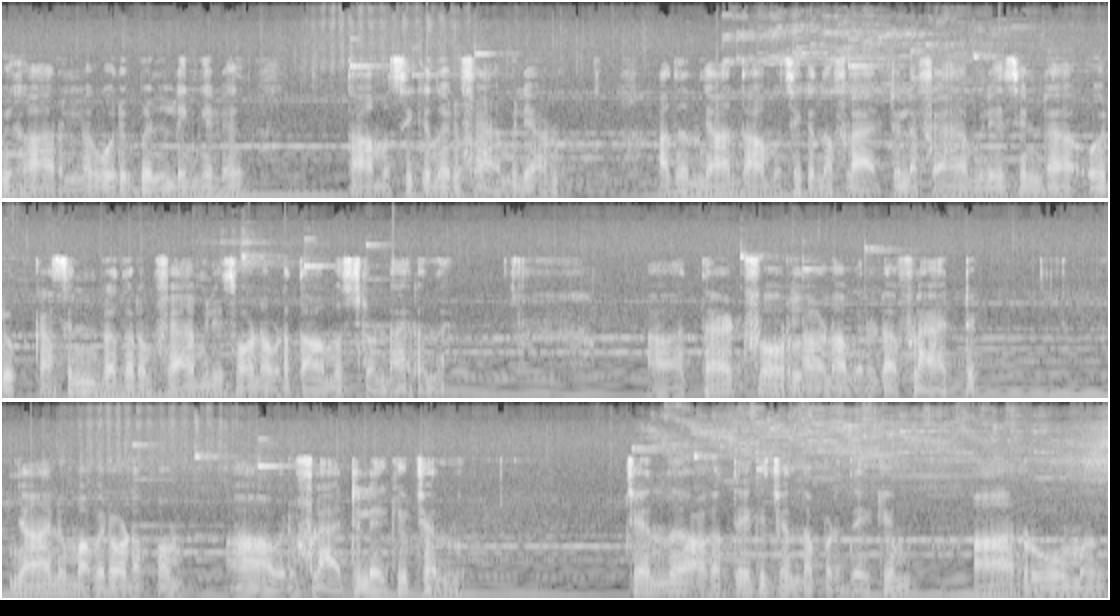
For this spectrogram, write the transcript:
ബിഹാറിൽ ഒരു ബിൽഡിങ്ങിൽ താമസിക്കുന്ന ഒരു ഫാമിലിയാണ്. അത് ഞാൻ താമസിക്കുന്ന ഫ്ലാറ്റിലെ ഫാമിലീസിന്റെ ഒരു കസിൻ ബ്രദറും ഫാമിലീസുമാണ് അവിടെ താമസിച്ചിട്ടുണ്ടായിരുന്നത് തേർഡ് ഫ്ലോറിലാണ് അവരുടെ ഫ്ലാറ്റ്. ഞാനും അവരോടൊപ്പം ആ ഒരു ഫ്ലാറ്റിലേക്ക് ചെന്നു. ചെന്ന് അകത്തേക്ക് ചെന്നപ്പോഴത്തേക്കും ആ റൂം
